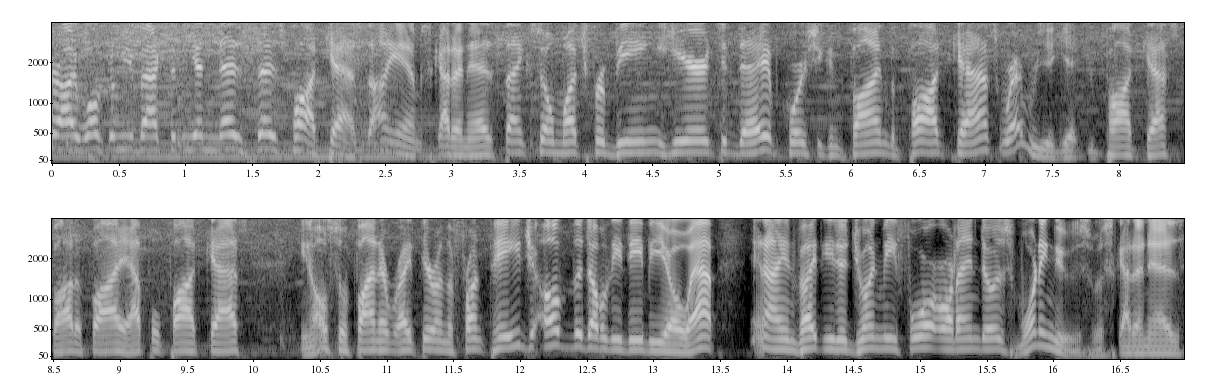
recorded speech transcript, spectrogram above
Hey there, I welcome you back to the Anez Says podcast. I am Scott Anez. Thanks so much for being here today. Of course, you can find the podcast wherever you get your podcast Spotify, Apple Podcasts. You can also find it right there on the front page of the WDBO app. And I invite you to join me for Orlando's Morning News with Scott Anez,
